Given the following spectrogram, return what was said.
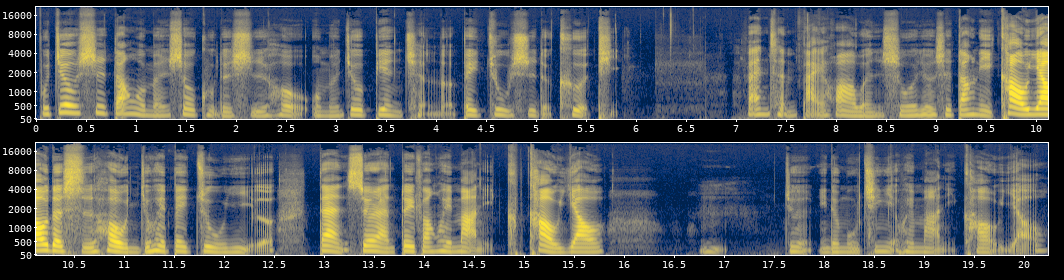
不就是当我们受苦的时候，我们就变成了被注视的客体。翻成白话文说，就是当你靠腰的时候，你就会被注意了。但虽然对方会骂你靠腰，嗯，就是你的母亲也会骂你靠腰，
